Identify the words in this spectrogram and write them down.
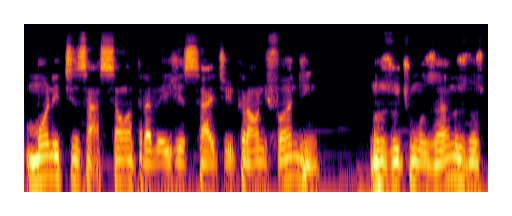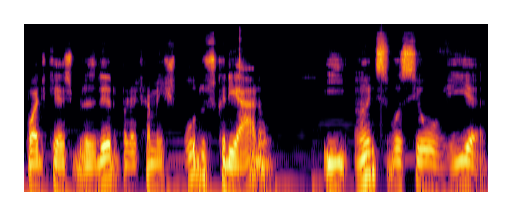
monetização através de sites de crowdfunding nos últimos anos nos podcasts brasileiros. Praticamente todos criaram. E antes você ouvia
